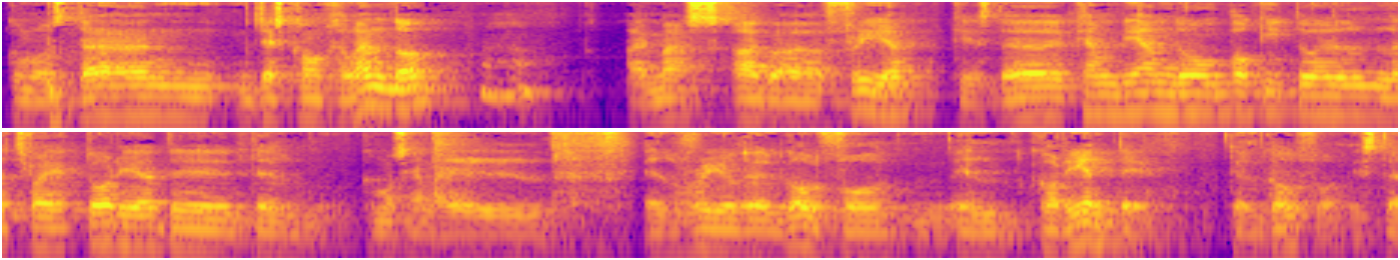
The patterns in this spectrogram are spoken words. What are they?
como están descongelando, hay más agua fría que está cambiando un poquito la trayectoria del, ¿cómo se llama? El, el, río del Golfo, el corriente del Golfo, está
